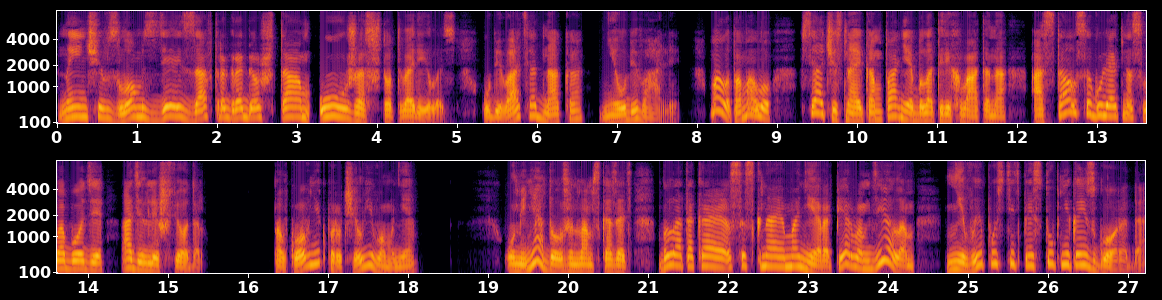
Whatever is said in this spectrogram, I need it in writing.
Нынче взлом здесь, завтра грабеж там. Ужас, что творилось. Убивать, однако, не убивали. Мало-помалу вся честная компания была перехватана. Остался гулять на свободе один лишь Федор. Полковник поручил его мне. У меня, должен вам сказать, была такая сыскная манера первым делом не выпустить преступника из города.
